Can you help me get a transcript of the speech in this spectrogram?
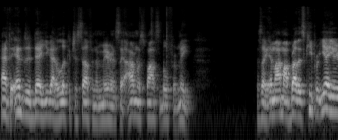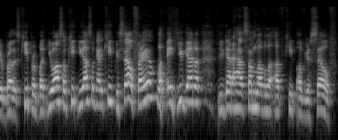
at the end of the day, you got to look at yourself in the mirror and say, I'm responsible for me. It's like, am I my brother's keeper? Yeah, you're your brother's keeper, but you also keep you also got to keep yourself, fam. Like you gotta you gotta have some level of upkeep of yourself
